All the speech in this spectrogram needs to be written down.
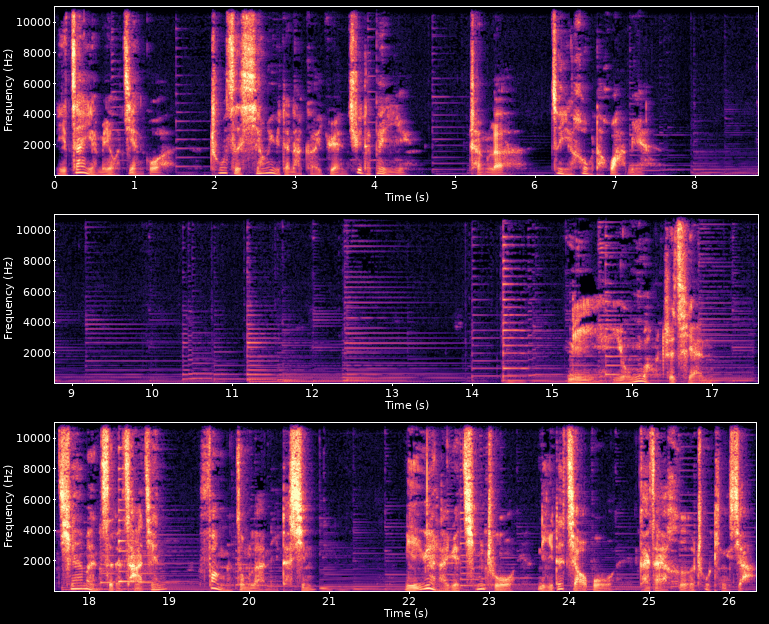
你再也没有见过初次相遇的那个远去的背影，成了最后的画面。你勇往直前，千万次的擦肩，放纵了你的心。你越来越清楚，你的脚步该在何处停下。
